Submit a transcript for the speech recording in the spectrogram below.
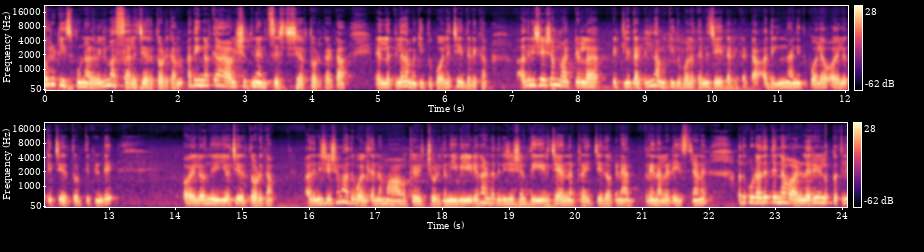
ഒരു ടീസ്പൂൺ അളവിൽ മസാല ചേർത്ത് കൊടുക്കാം. അത് നിങ്ങൾക്ക് ആവശ്യത്തിനനുസരിച്ച് ചേർത്ത് കൊടുക്കാം കേട്ടോ. എല്ലാത്തിലും നമുക്ക് ഇതുപോലെ ചെയ്തെടുക്കാം. അതിനുശേഷം മറ്റുള്ള ഇഡ്ഡലി തട്ടിൽ നമുക്ക് ഇതുപോലെ തന്നെ ചെയ്തെടുക്കാം കേട്ടോ. അതിൽ ഞാൻ ഇതുപോലെ ഓയിലൊക്കെ ചേർത്ത് കൊടുത്തിട്ടുണ്ട്. ഓയിലോ നെയ്യോ ചേർത്ത് കൊടുക്കാം. അതിനുശേഷം അതുപോലെ തന്നെ മാവൊക്കെ ഒഴിച്ചു കൊടുക്കുന്നത്. ഈ വീഡിയോ കണ്ടതിന് ശേഷം തീർച്ചയായും ഒന്ന് ട്രൈ ചെയ്ത് നോക്കണേ. അത്രയും നല്ല ടേസ്റ്റാണ് അതുകൂടാതെ തന്നെ വളരെ എളുപ്പത്തിൽ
